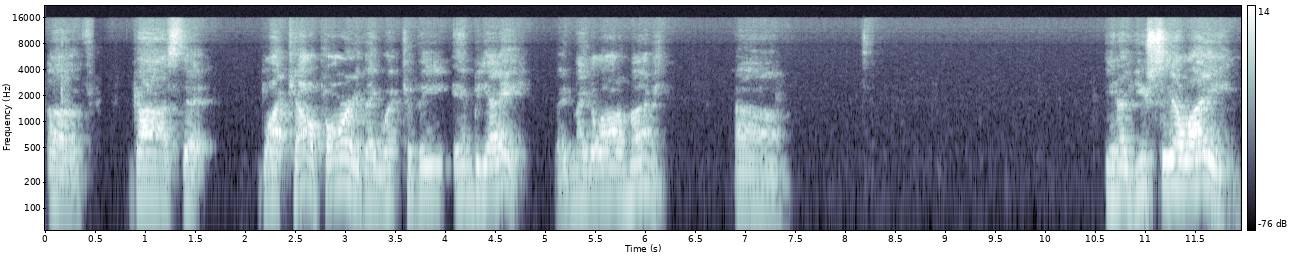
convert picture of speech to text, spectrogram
of guys that, like Calipari, they went to the NBA. They'd made a lot of money. Um, you know, UCLA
